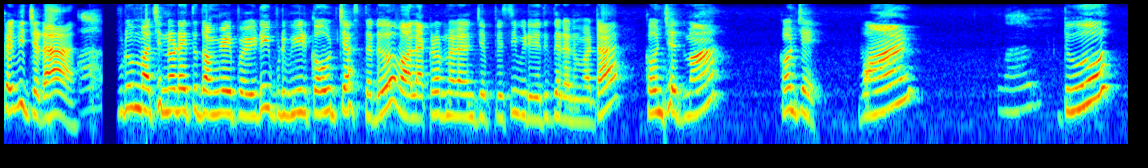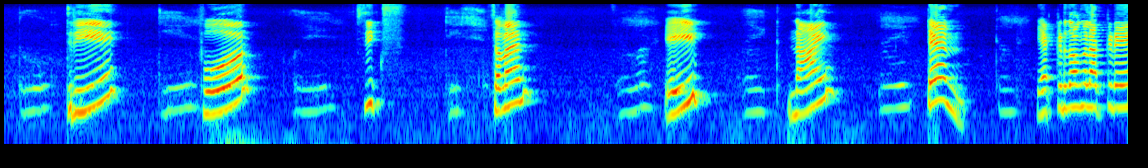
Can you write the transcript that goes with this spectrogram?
కనిపించాడా? ఇప్పుడు మా చిన్నోడైతే దొంగ అయిపోయాడు ఇప్పుడు వీడు కౌంట్ చేస్తాడు. వాళ్ళు ఎక్కడ ఉన్నాడు అని చెప్పేసి వీడు వెతుకుతాడు అనమాట కౌంట్ చేద్దామా కౌంట్ చేయి. One two three four six seven eight nine ten. ఎక్కడ దొంగలు అక్కడే?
